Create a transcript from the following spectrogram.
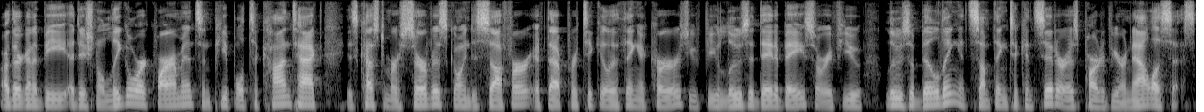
Are there going to be additional legal requirements and people to contact? Is customer service going to suffer if that particular thing occurs? If you lose a database or if you lose a building, it's something to consider as part of your analysis.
